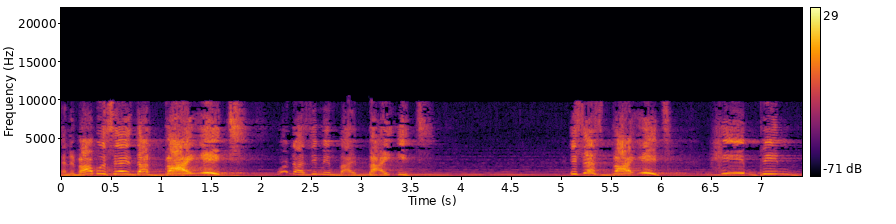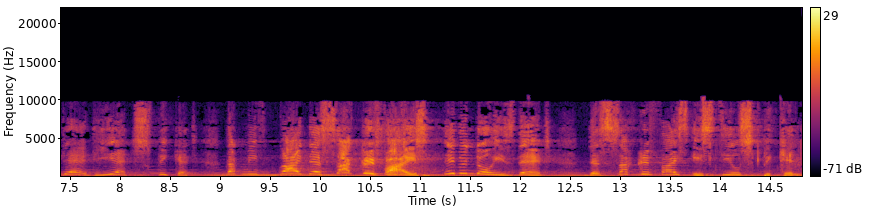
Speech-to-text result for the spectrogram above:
And the Bible says that by it, what does it mean by by it? It says by it, he being dead yet speaketh. That means by the sacrifice, even though he's dead, the sacrifice is still speaking.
